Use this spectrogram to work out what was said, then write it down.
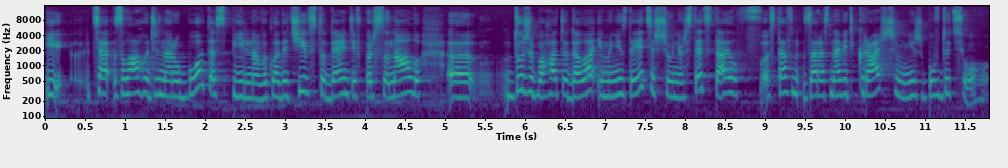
І ця злагоджена робота спільна викладачів, студентів, персоналу е, дуже багато дала. І мені здається, що університет став, став зараз навіть кращим ніж був до цього.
